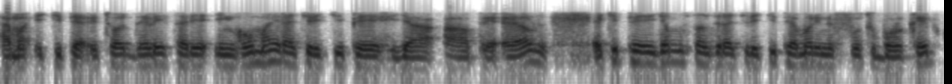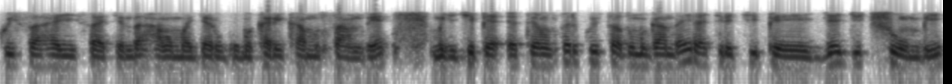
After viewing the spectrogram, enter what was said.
Ama ikipe ya etoile de l'Est ingoma irakira ikipe ya apl ikipe ya musanze irakira ikipe ya marine football club ku isaha y'i saa cyenda mu majyaruguru mu karere ka musanze. Mu gihe ikipe ya etenseri kuri stade umuganda irakira ikipe ya gicumbi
